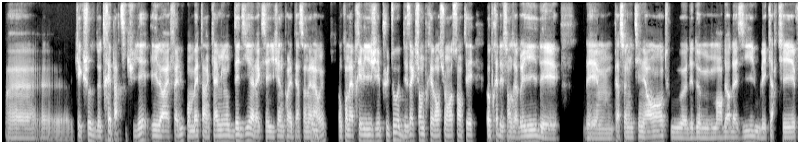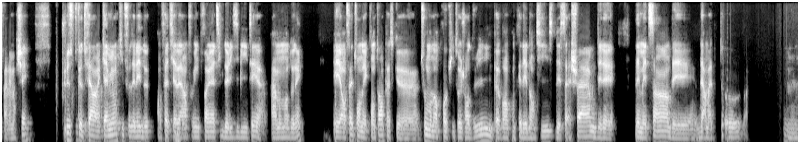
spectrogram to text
quelque chose de très particulier et il aurait fallu qu'on mette un camion dédié à l'accès à l'hygiène pour les personnes à la mmh. rue. Donc on a privilégié plutôt des actions de prévention en santé auprès des sans-abri, des, des hum, personnes itinérantes ou euh, des demandeurs d'asile ou les quartiers, enfin les marchés, plus que de faire un camion qui faisait les deux. En fait, il y avait mmh. un peu une problématique de lisibilité à un moment donné. Et en fait, on est content parce que tout le monde en profite aujourd'hui. Ils peuvent rencontrer des dentistes, des sages-femmes, des, des médecins, des dermatos. Mmh.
